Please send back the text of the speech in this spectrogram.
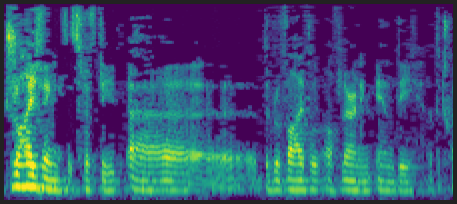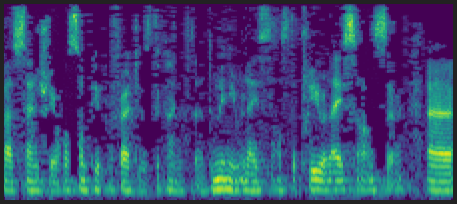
driving the, sort of the, uh, the revival of learning in the, the 12th century, or what some people refer to as the kind of the, the mini Renaissance, the pre-Renaissance, or, uh,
